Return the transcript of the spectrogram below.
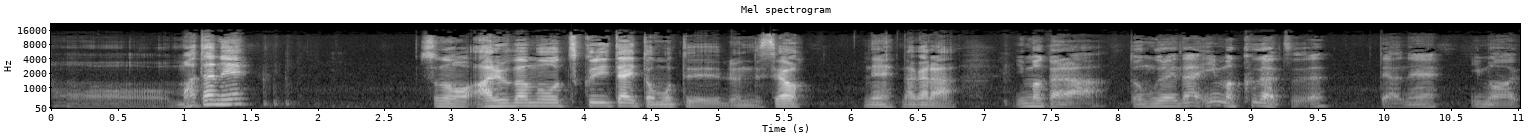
あのー、またね、そのアルバムを作りたいと思ってるんですよ。ね。だから、今からどんぐらいだ？今9月？だよね。今、あ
